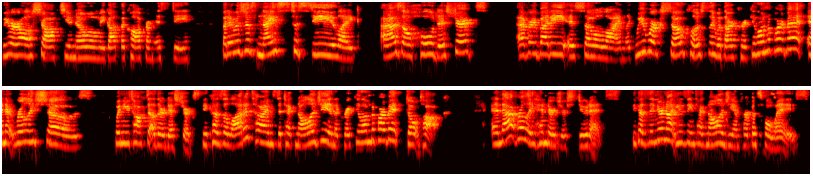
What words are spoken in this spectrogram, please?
we were all shocked, you know, when we got the call from ISTE but it was just nice to see like as a whole district everybody is so aligned. Like we work so closely with our curriculum department and it really shows when you talk to other districts because a lot of times the technology and the curriculum department don't talk. And that really hinders your students because then you're not using technology in purposeful ways.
